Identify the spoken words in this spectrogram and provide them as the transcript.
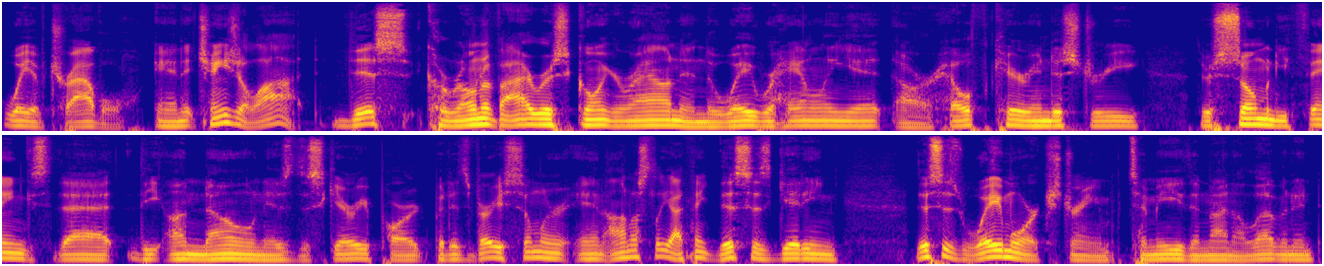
way of travel, and it changed a lot. This coronavirus going around and the way we're handling it, our healthcare industry, there's so many things that the unknown is the scary part, but it's very similar. And honestly, I think this is getting, this is way more extreme to me than 9 11. And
